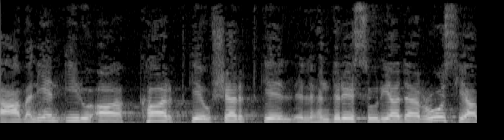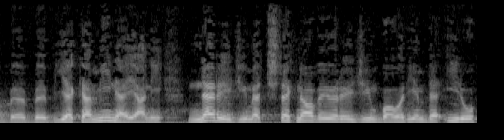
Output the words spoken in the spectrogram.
عمليا ايرو اه كارت كي شرط كي الهندري سوريا دا روسيا بيكامينا يعني نه رژیم تشتک ناوی رژیم باوریم ده ایرو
